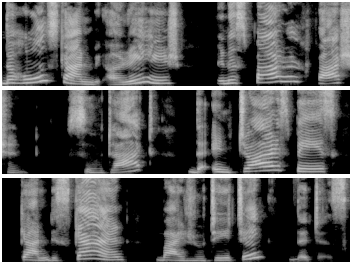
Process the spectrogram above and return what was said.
The holes can be arranged in a spiral fashion so that the entire space can be scanned by rotating the disc.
